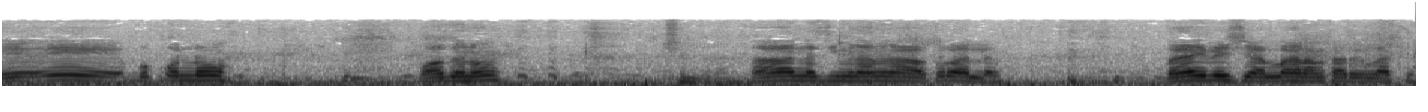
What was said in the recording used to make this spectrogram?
ይሄ በቆሎ ዋግ ነው ሽምብራ እነዚህ ምናምን አዎ ጥሩ አይደለም። طيب እሺ አላህ ረህመት አድርግላችሁ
